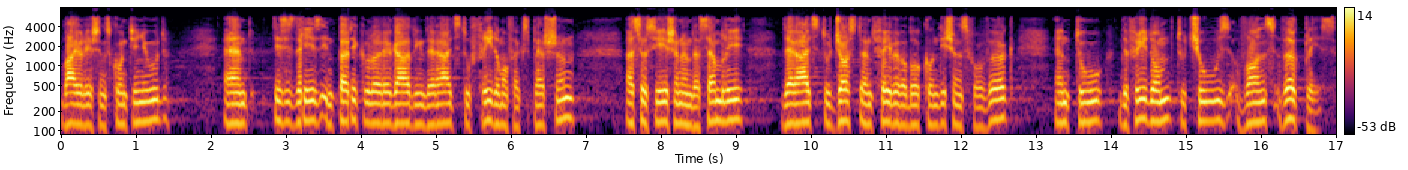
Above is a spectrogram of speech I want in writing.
violations continued and this is the case in particular regarding the rights to freedom of expression, association and assembly, the rights to just and favorable conditions for work, and to the freedom to choose one's workplace.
